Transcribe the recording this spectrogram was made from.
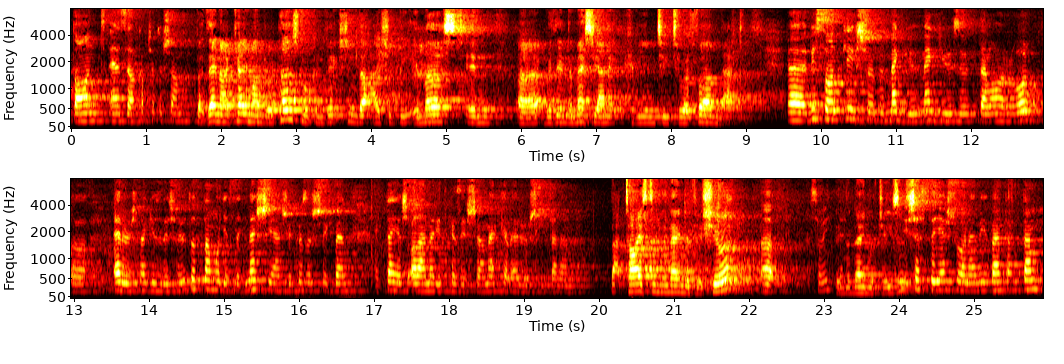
tant ezzel kapcsolatosan. But then I came under a personal conviction that I should be immersed in, uh, within the Messianic community to affirm that. Viszont később meggyő, meggyőződtem arról, erős meggyőződésre jutottam, hogy ezt egy messiánsi közösségben egy teljes alámerítkezéssel meg kell erősítenem. Baptized in the name of Yeshua, sorry? in the name of Jesus. És ezt a Yeshua nevében tettem,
